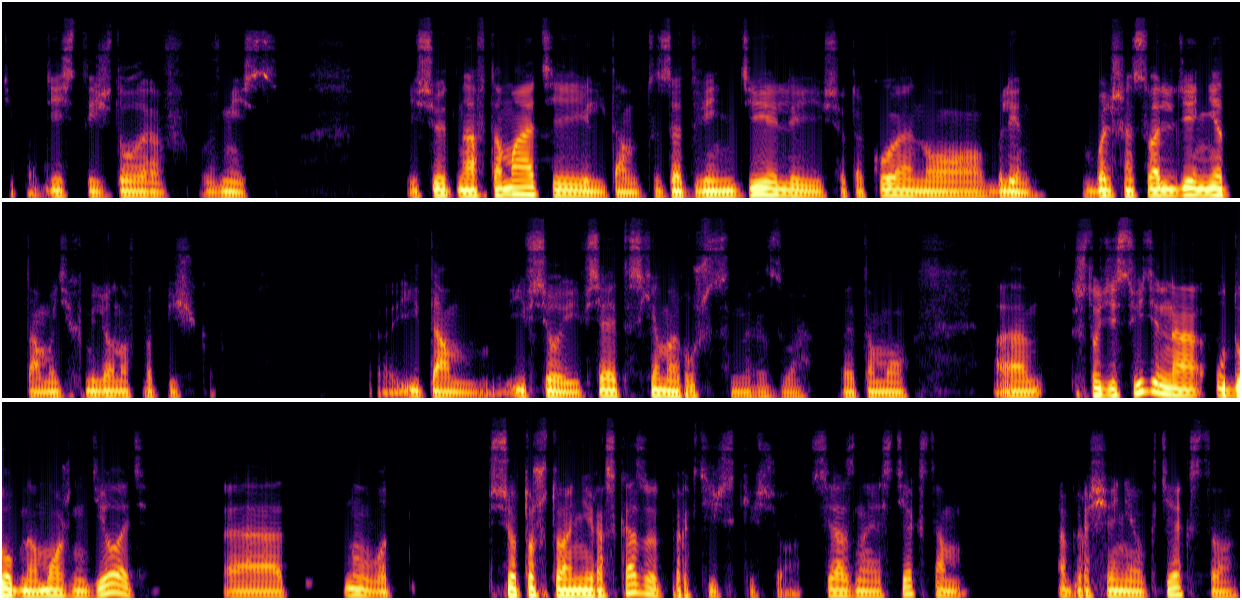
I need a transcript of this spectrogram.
типа 10 тысяч долларов в месяц. И всё это на автомате или там за 2 недели и всё такое. Но, блин, у большинства людей нет там этих миллионов подписчиков. Э, и там и всё, и вся эта схема рушится на раз-два. Поэтому, а, что действительно удобно можно делать, а, ну вот всё то, что они рассказывают, практически всё, связанное с текстом, обращению к тексту,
